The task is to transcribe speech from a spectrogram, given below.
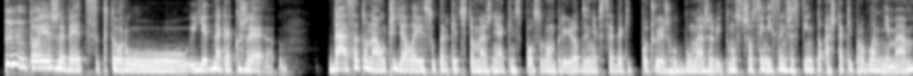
to je, že vec, ktorú jednak akože Dá sa to naučiť, ale je super, keď to máš nejakým spôsobom prirodzene v sebe, keď počuješ hudbu, máš rytmus, čo si myslím, že s týmto až taký problém nemám.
